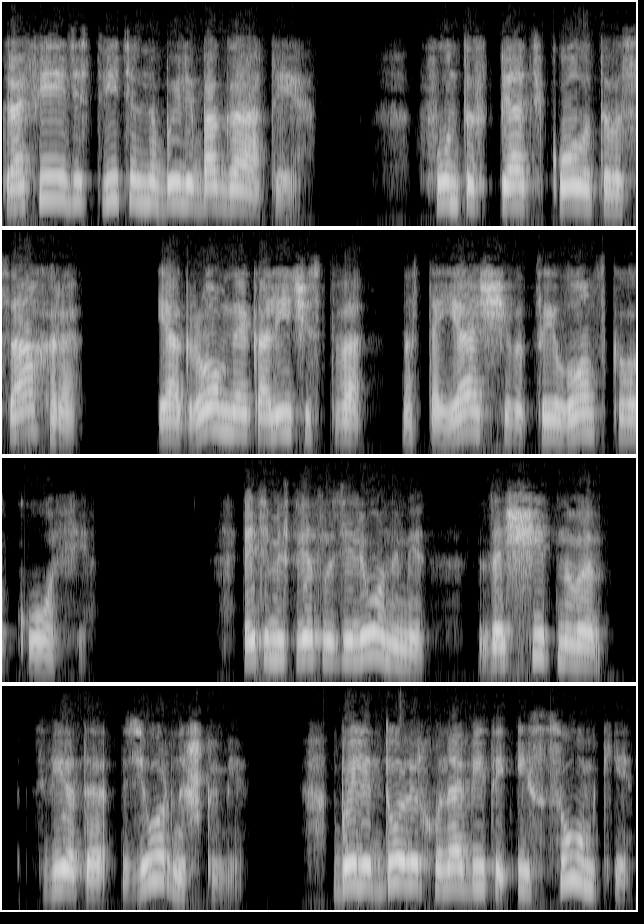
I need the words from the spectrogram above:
Трофеи действительно были богатые. Фунтов пять колотого сахара и огромное количество настоящего цейлонского кофе. Этими светло-зелеными, защитного цвета зернышками были доверху набиты и сумки,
